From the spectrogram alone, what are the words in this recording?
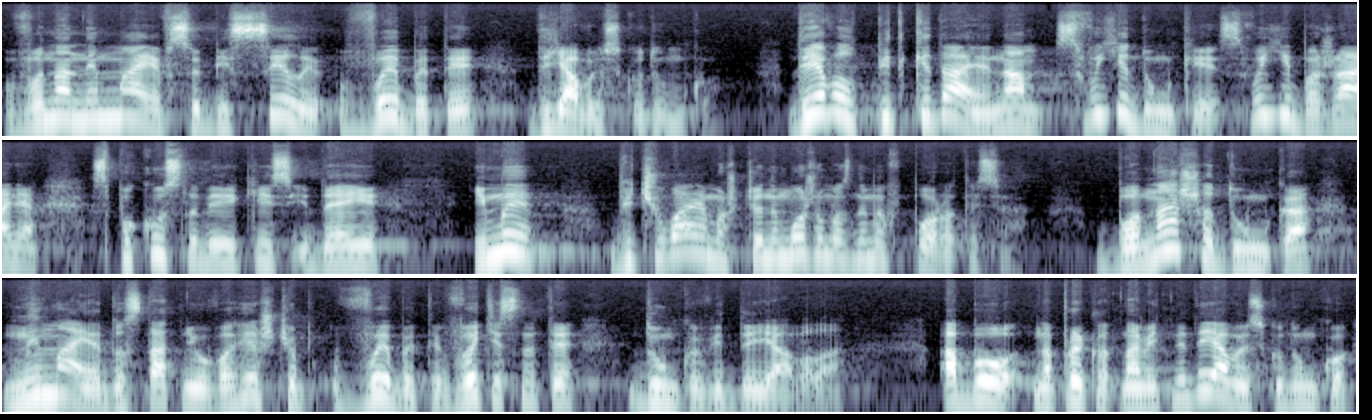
вона не має в собі сили вибити диявольську думку. Диявол підкидає нам свої думки, свої бажання, спокусливі якісь ідеї, і ми відчуваємо, що не можемо з ними впоратися. Бо наша думка не має достатньої уваги, щоб вибити, витіснити думку від диявола. Або, наприклад, навіть не диявольську думку,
